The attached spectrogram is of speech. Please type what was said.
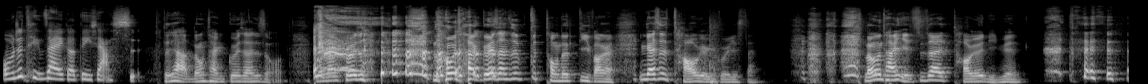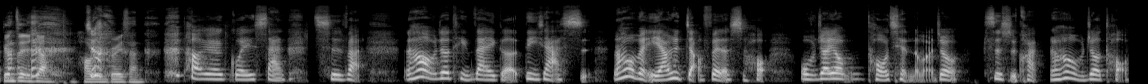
我们就停在一个地下室，等一下，龙潭龟山是什么？龙潭龟山，龙潭龟山是不同的地方哎，应该是桃园龟山。龙潭也是在桃园里面，对更正一下，桃园龟山。桃园龟山吃饭，然后我们就停在一个地下室，然后我们也要去缴费的时候，我们就要用投钱的嘛，就四十块，然后我们就投，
